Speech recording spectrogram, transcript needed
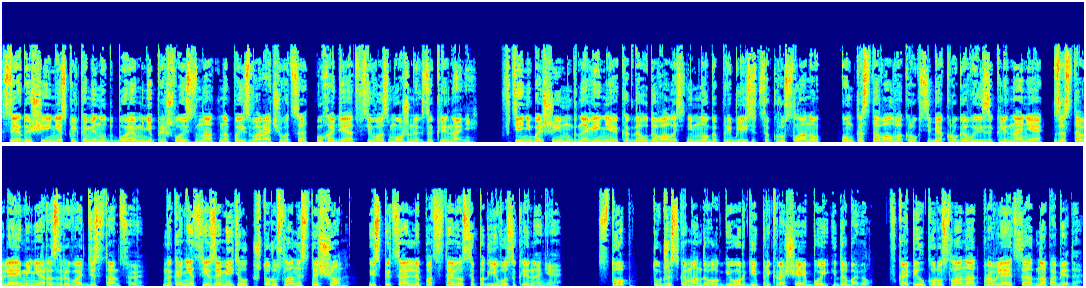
Следующие несколько минут боя мне пришлось знатно поизворачиваться, уходя от всевозможных заклинаний. В те небольшие мгновения, когда удавалось немного приблизиться к Руслану, он кастовал вокруг себя круговые заклинания, заставляя меня разрывать дистанцию. Наконец я заметил, что Руслан истощен, и специально подставился под его заклинание. «Стоп!» – тут же скомандовал Георгий, прекращая бой, и добавил. «В копилку Руслана отправляется одна победа».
